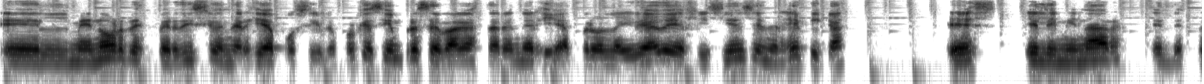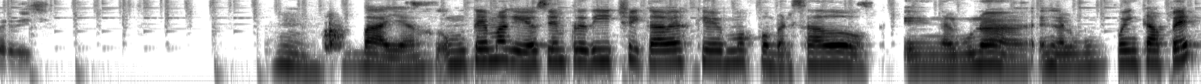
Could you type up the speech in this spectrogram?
el menor desperdicio de energía posible, porque siempre se va a gastar energía, pero la idea de eficiencia energética es eliminar el desperdicio. Mm, vaya, un tema que yo siempre he dicho y cada vez que hemos conversado en, alguna, en algún buen café,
